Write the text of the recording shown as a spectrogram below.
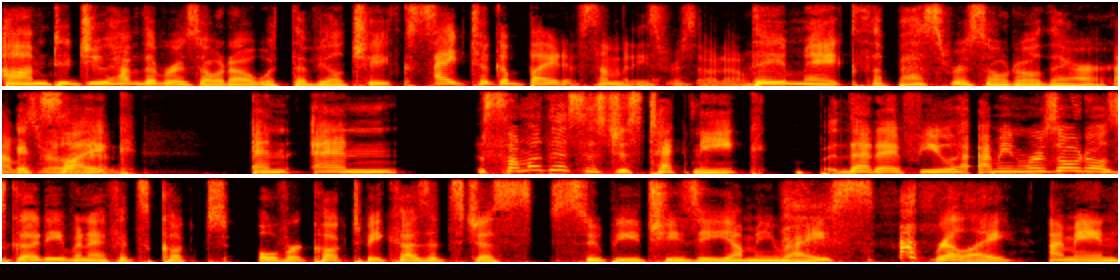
Um, did you have the risotto with the veal cheeks? I took a bite of somebody's risotto. they make the best risotto there. That was it's really like, good. And and some of this is just technique. That if you, I mean, risotto is good even if it's cooked overcooked because it's just soupy, cheesy, yummy rice. really, I mean,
